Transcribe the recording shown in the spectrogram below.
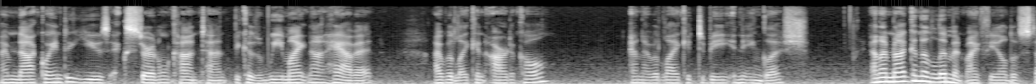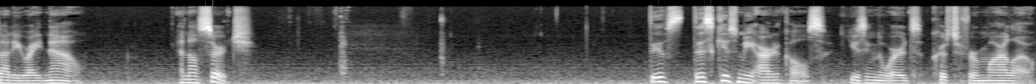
I'm not going to use external content because we might not have it. I would like an article and I would like it to be in English. And I'm not going to limit my field of study right now. And I'll search. This, this gives me articles using the words Christopher Marlowe.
